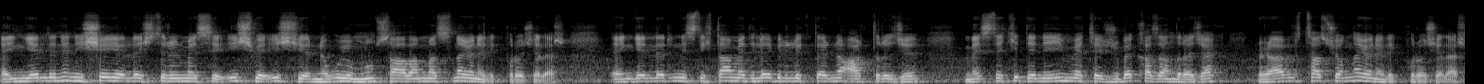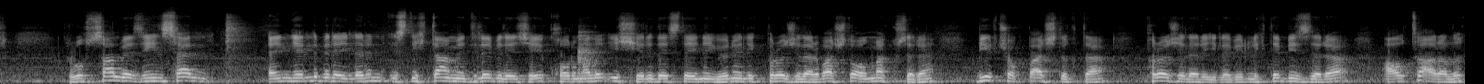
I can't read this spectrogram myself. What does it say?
engellinin işe yerleştirilmesi, iş ve iş yerine uyumunun sağlanmasına yönelik projeler, engellilerin istihdam edilebilirliklerini arttırıcı, mesleki deneyim ve tecrübe kazandıracak rehabilitasyonuna yönelik projeler, ruhsal ve zihinsel engelli bireylerin istihdam edilebileceği korumalı iş yeri desteğine yönelik projeler başta olmak üzere birçok başlıkta projeleriyle birlikte bizlere 6 Aralık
